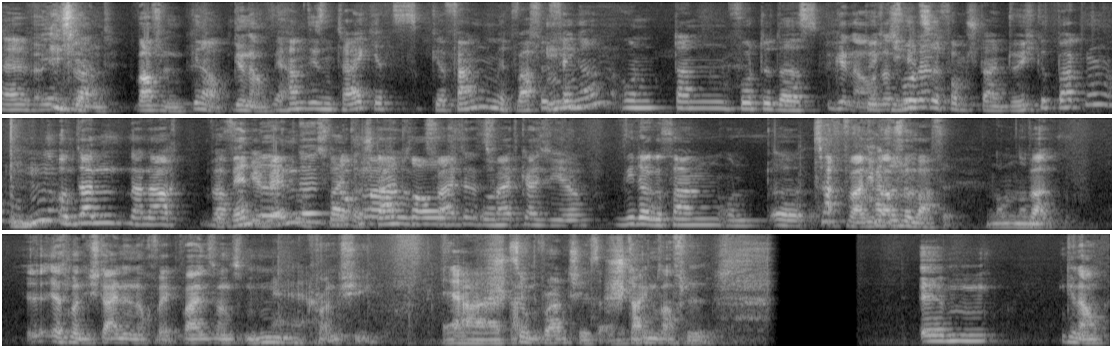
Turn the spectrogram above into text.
Äh, wir- Island. Waffeln. Genau. Genau. Wir haben diesen Teig jetzt gefangen mit Waffelfängern und dann wurde das Genau, durch das die Hitze vom Stein durchgebacken und Mhm, Und dann danach Waffeln Gewendet gewendet, zweiter Stein drauf zweiter, Zweitgeisier. wieder gefangen und äh, Zack, war die hatte Waffel. eine Waffel. Nom, nom, War, äh, erstmal die Steine noch weg, weil sonst mh, Ja. crunchy. Ja, Stein- zu crunchy ist eigentlich. Steinwaffel. Ähm, genau.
